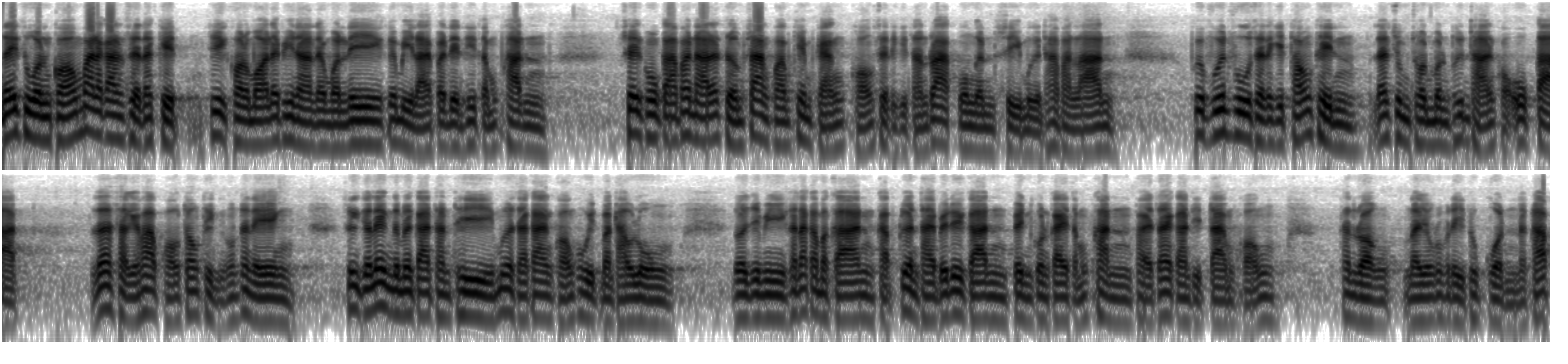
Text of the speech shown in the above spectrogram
ในส่วนของมาตรการเศรษฐกิจที่คอรมอได้พิจารณาในวันนี้ก็มีหลายประเด็นที่สำคัญ เช่นโครงการพัฒนาและเสริมสร้างความเข้มแข็งของเศรษฐกิจฐานรากวงเงิน 45,000 ล้าน เพื่อฟื้นฟูเศรษฐกิจท้องถิ่น และชุมชนบนพื้นฐานของโอกาส และศักยภาพของท้องถิ่นของตนเอง ซึ่งจะเร่งดำเนินการทันทีเมื่อสถานการณ์ของโควิดบรรเทาลง โดยจะมีคณะกรรมการขับเคลื่อนไทยไปด้วยกันเป็นกลไกสำคัญ ภายใต้การติดตามของท่านรองนายกรัฐมนตรีทุกคนนะครับ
